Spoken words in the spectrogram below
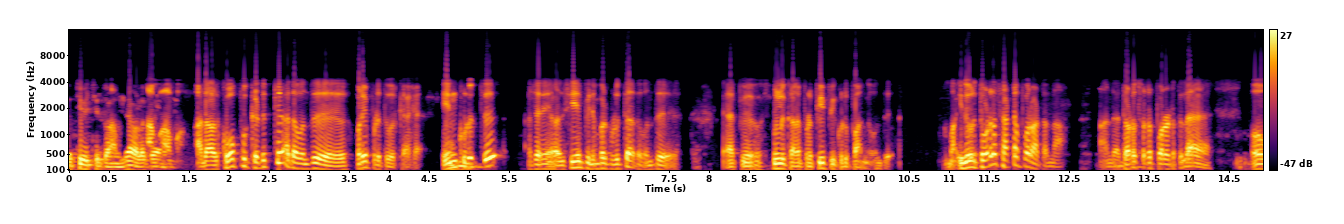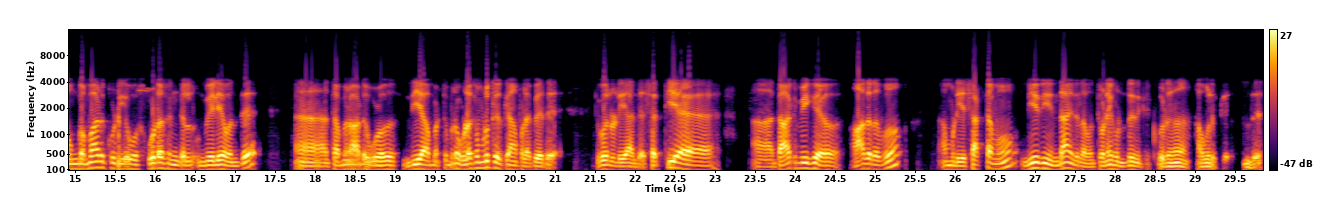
ஒத்தி வச்சிருக்காங்க அவ்வளவு ஆமா ஆமா. அதாவது கோப்புக்கு எடுத்து அதை வந்து முறைப்படுத்துவதற்காக. எண் கொடுத்து சரி சிஎம்பி நம்பர் கொடுத்து அதை வந்து இவங்களுக்கு அனுப்பணும் பிபி கொடுப்பாங்க வந்து. ஆமாம் இது ஒரு தொடர் சட்ட போராட்டம் தான். அந்த தொடர் சட்ட போராட்டத்தில் உங்க மாதிரி கூடிய ஊடகங்கள் உண்மையிலேயே வந்து தமிழ்நாடு இந்தியா மட்டுமில்ல உலகம் முழுக்க இருக்காங்க பல பேர். இவருடைய அந்த சத்திய தார்மீக ஆதரவும் நம்முடைய சட்டமும் நீதியும் தான் இதில் துணை கொண்டு இருக்கக்கூடும் அவங்களுக்கு வந்து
